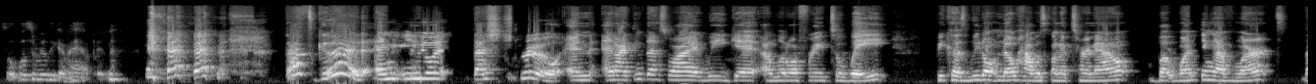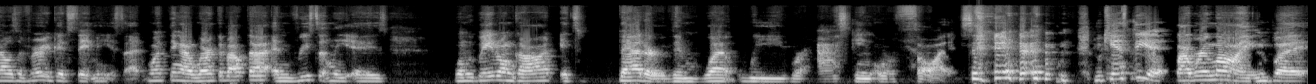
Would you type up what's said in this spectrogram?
so what's really going to happen? that's good. And you know what? That's true. And and I think that's why we get a little afraid to wait because we don't know how it's going to turn out. But one thing I've learned, that was a very good statement you said. One thing I learned about that and recently is when we wait on God, it's better than what we were asking or thought. you can't see it while we're in line, but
